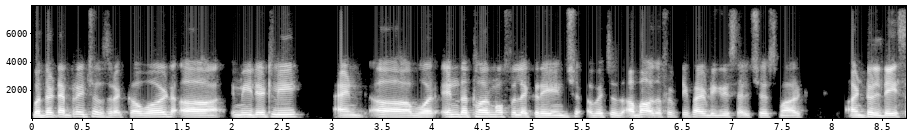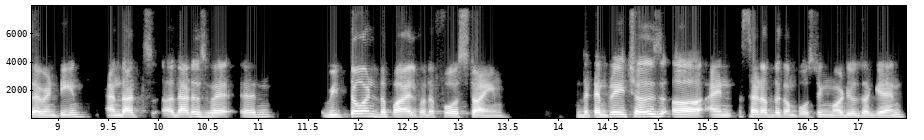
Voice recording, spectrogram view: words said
but the temperatures recovered immediately and were in the thermophilic range, which is above the 55 degrees Celsius mark until day 17. And that's uh, that is when we turned the pile for the first time. The temperatures uh, and set up the composting modules again.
